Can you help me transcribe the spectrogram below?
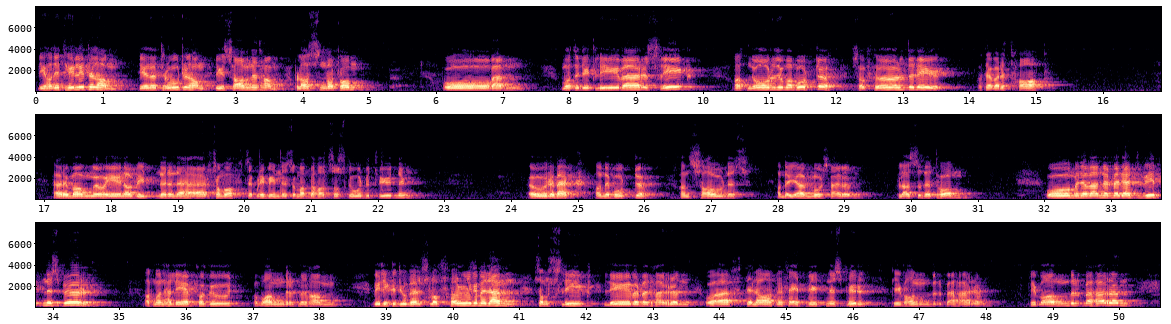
De hadde tillit til ham, de hadde tro til ham, de savnet ham. Plassen var tom. Å, venn, måtte ditt liv være slik at når du var borte, så følte de at det var et tap. Her er mange, og en av vitnerne her som ofte blir minnet, som har hatt så stor betydning. Aurebekk, han er borte. Han savnes. Han er hjemme hos Herren. Plassen er tom. Å, mine venner, med et vitnesbyrd at man har levd for Gud og vandret med Ham. Vil ikke du vel slå følge med dem som slik lever med Herren og efterlater seg et vitnesbyrd til vandret med Herren? De vandret med Herren.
